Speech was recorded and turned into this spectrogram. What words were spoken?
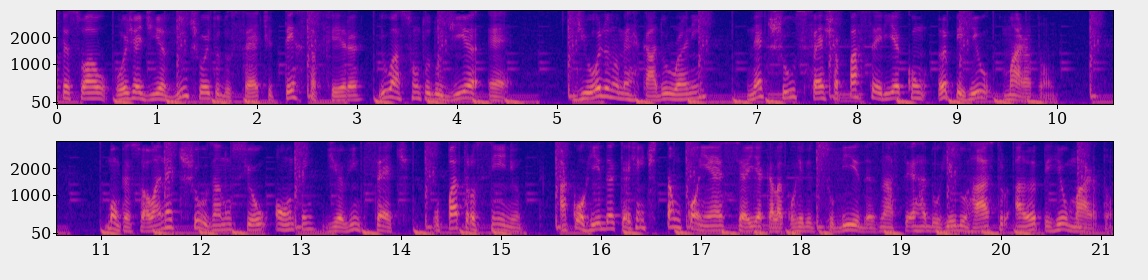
pessoal, hoje é dia 28 do 7, terça-feira, e o assunto do dia é: De olho no mercado running, Netshoes fecha parceria com Uphill Marathon. Bom pessoal, a Netshoes anunciou ontem, dia 27, o patrocínio à corrida que a gente tão conhece aí, aquela corrida de subidas na Serra do Rio do Rastro, a Uphill Marathon.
